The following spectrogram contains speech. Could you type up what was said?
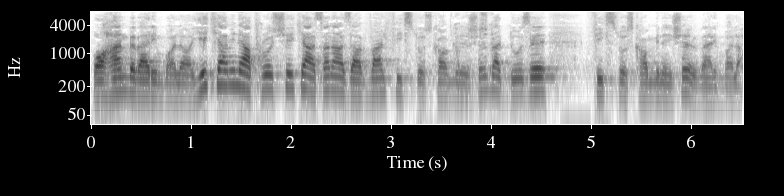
با هم ببریم بالا. یکی همین approach ه که اصلا از اول fixed dose combination و دوز fixed dose combination ببریم بالا.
